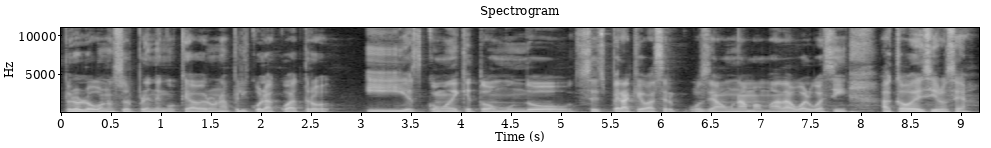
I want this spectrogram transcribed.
pero luego nos sorprenden con que va a haber una película 4 y es como de que todo el mundo se espera que va a ser, o sea, una mamada o algo así. Acabo de decir, o sea,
